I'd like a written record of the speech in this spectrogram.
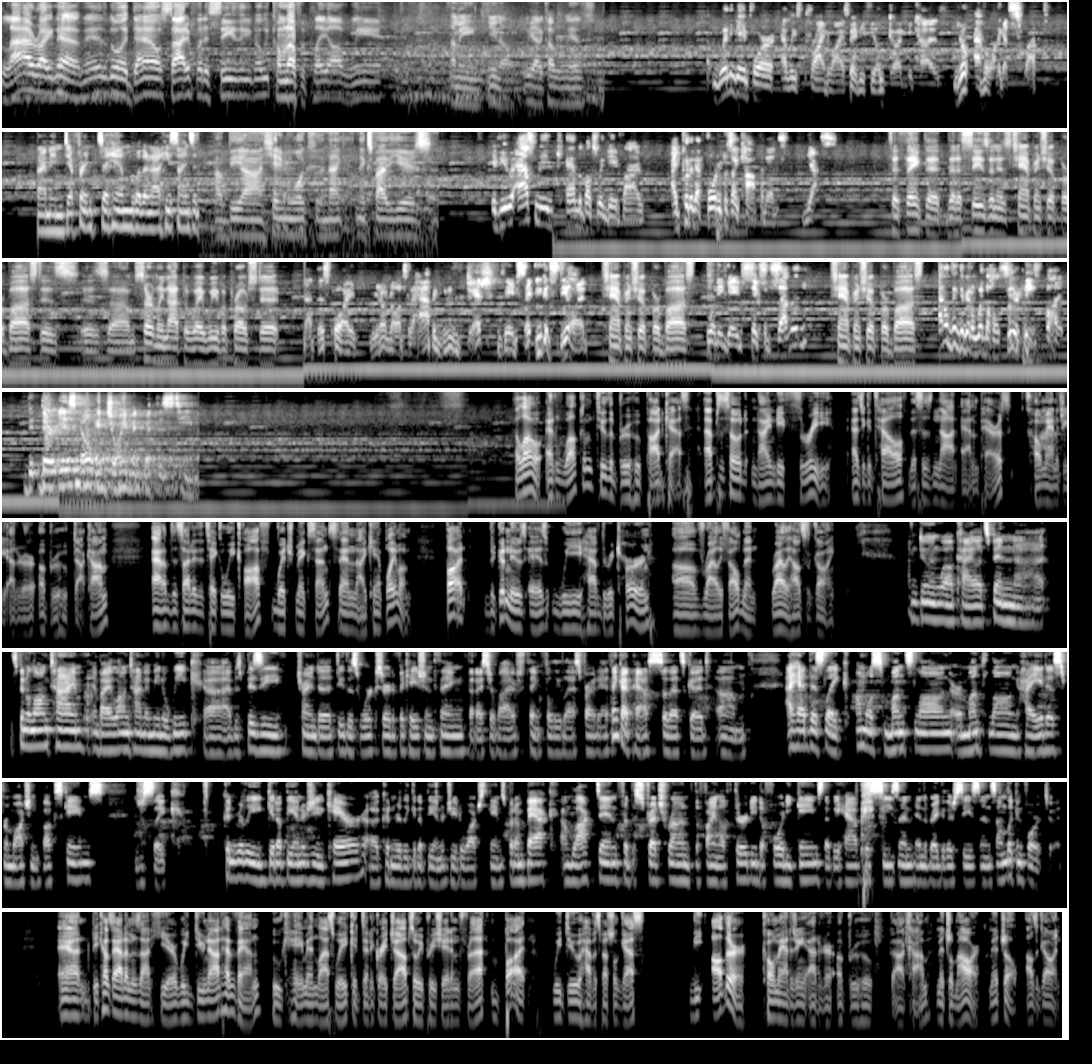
just live right now, man. It's going down. Excited for the season. You know, we coming off a playoff win. I mean, you know, we had a couple wins. Winning game four, at least pride wise, made me feel good because you don't ever want to get swept. I'm indifferent to him whether or not he signs it. I'll be uh, hitting Milwaukee for the next five years. If you ask me, can the Bucks win Game Five? I put it at 40% confidence. Yes. To think that, that a season is championship or bust is is um, certainly not the way we've approached it. At this point, we don't know what's going to happen. You can get game six. You can steal it. Championship or bust. Winning game six and seven. Championship or bust. I don't think they're going to win the whole series, but there is no enjoyment with this team. Hello, and welcome to the Brew Hoop Podcast, episode 93. As you can tell, this is not Adam Paris, co managing editor of brewhoop.com. Adam decided to take a week off, which makes sense, and I can't blame him. But the good news is we have the return of Riley Feldman. Riley, how's it going? I'm doing well, Kyle. It's been uh, it's been a long time, and by a long time I mean a week. Uh, I was busy trying to do this work certification thing that I survived, thankfully, last Friday. I think I passed, so that's good. Um, I had this like almost months long or month long hiatus from watching Bucks games. It's just like couldn't really get up the energy to care. Uh, couldn't really get up the energy to watch the games. But I'm back. I'm locked in for the stretch run of the final 30 to 40 games that we have this season in the regular season. So I'm looking forward to it. And because Adam is not here, we do not have Van, who came in last week and did a great job. So we appreciate him for that. But we do have a special guest, the other co managing editor of brewhoop.com, Mitchell Maurer. Mitchell, how's it going?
